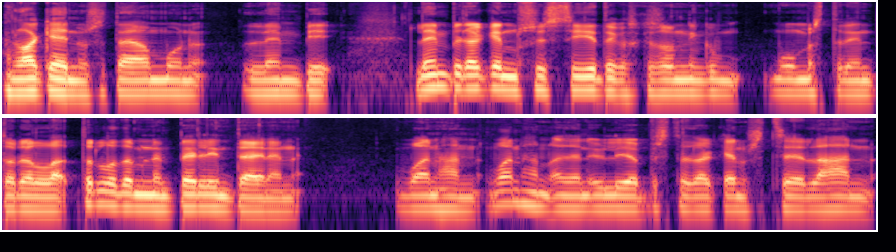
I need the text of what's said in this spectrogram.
rakennus. Tämä on mun lempi, lempirakennus siis siitä, koska se on niin kuin mun mielestä niin todella, todella tämmöinen perinteinen vanhan, vanhan ajan yliopistorakennus, että, siellähän,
